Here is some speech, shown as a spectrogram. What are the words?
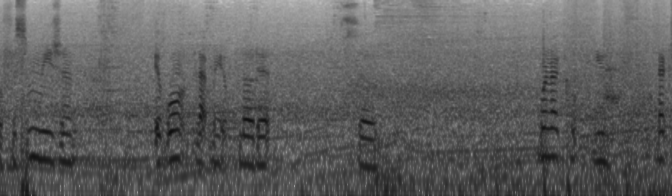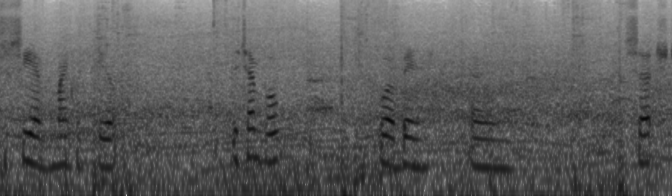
but for some reason, it won't let me upload it. So when I you next see a Minecraft video, the temple will have been um, searched,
